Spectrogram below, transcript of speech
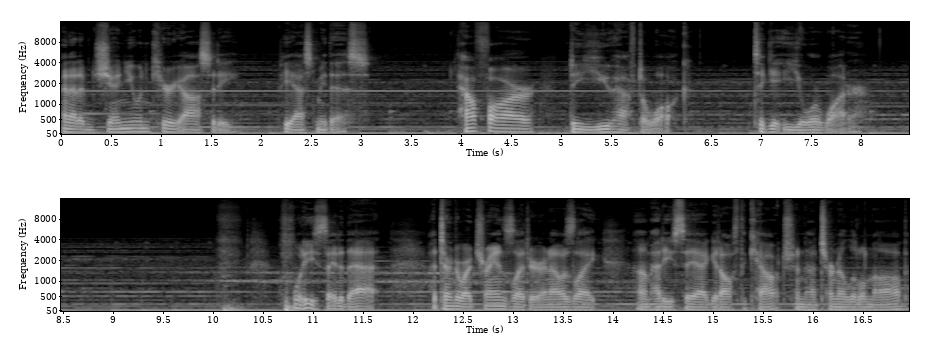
and out of genuine curiosity, he asked me this How far do you have to walk to get your water? what do you say to that? I turned to our translator and I was like, um, How do you say I get off the couch and I turn a little knob?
